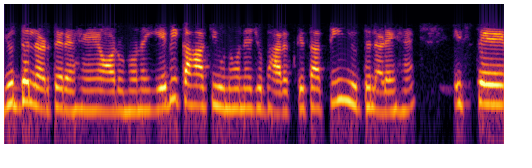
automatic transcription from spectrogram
युद्ध लड़ते रहें। और उन्होंने ये भी कहा कि उन्होंने जो भारत के साथ तीन युद्ध लड़े हैं, इससे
